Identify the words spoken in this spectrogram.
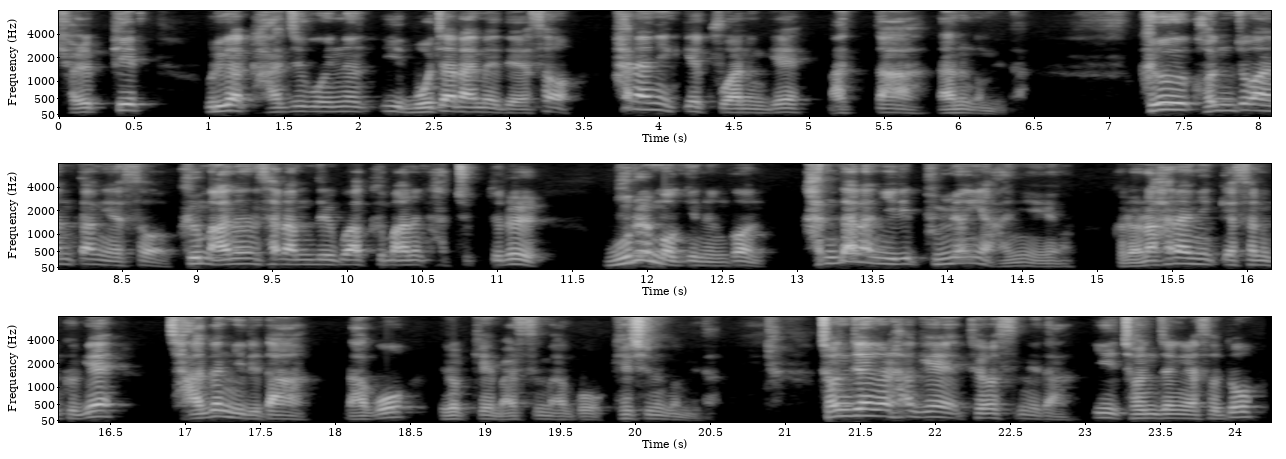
결핍, 우리가 가지고 있는 이 모자람에 대해서 하나님께 구하는 게 맞다라는 겁니다. 그 건조한 땅에서 그 많은 사람들과 그 많은 가축들을 물을 먹이는 건 간단한 일이 분명히 아니에요. 그러나 하나님께서는 그게 작은 일이다라고 이렇게 말씀하고 계시는 겁니다. 전쟁을 하게 되었습니다. 이 전쟁에서도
